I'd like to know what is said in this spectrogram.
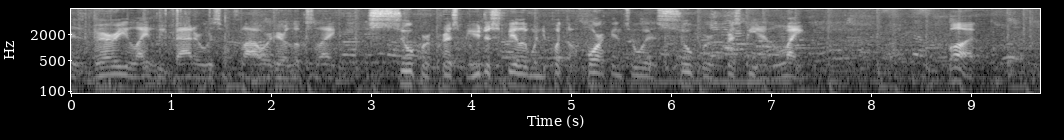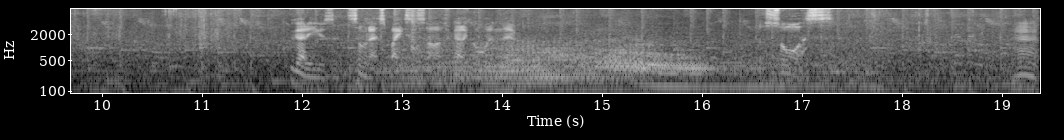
it's very lightly battered with some flour here, looks like. Super crispy. You just feel it when you put the fork into it. It's super crispy and light. But, we gotta use some of that spicy sauce. We gotta go in there. The sauce. Mmm.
